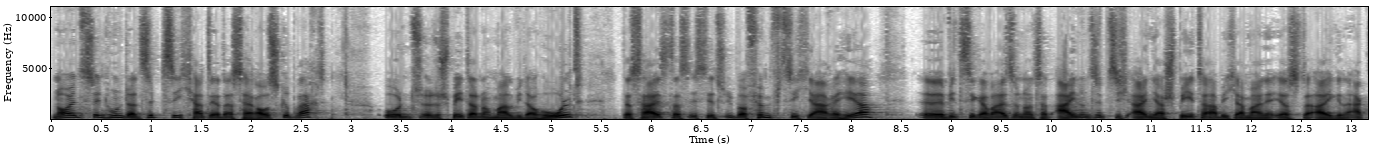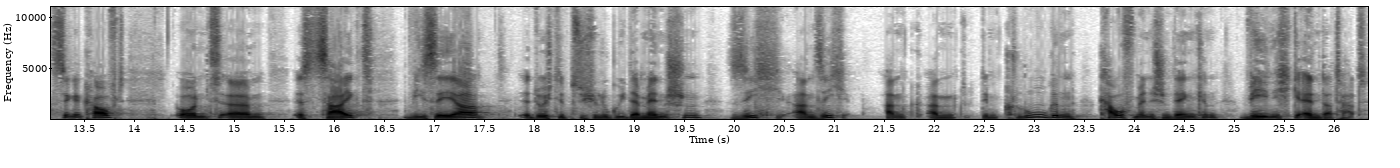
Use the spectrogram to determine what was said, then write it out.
1970 hat er das herausgebracht und äh, später nochmal wiederholt. Das heißt, das ist jetzt über 50 Jahre her. Äh, witzigerweise 1971, ein Jahr später, habe ich ja meine erste eigene Aktie gekauft. Und ähm, es zeigt, wie sehr äh, durch die Psychologie der Menschen sich an sich an, an dem klugen kaufmännischen Denken wenig geändert hat.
